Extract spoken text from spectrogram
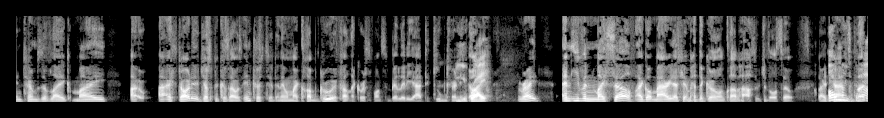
in terms of like my. I, I started just because I was interested, and then when my club grew, it felt like a responsibility. I had to keep mm, turning up, right, right. And even myself, I got married. Actually, I met the girl on Clubhouse, which is also by oh chance. My God. But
